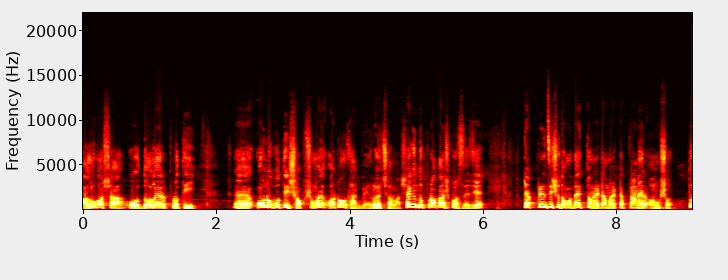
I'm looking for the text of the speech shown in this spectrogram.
ভালোবাসা ও দলের প্রতি অনুভূতি সবসময় অটল থাকবে। রোহিত শর্মা, সে কিন্তু প্রকাশ করছে যে ক্যাপ্টেন্সি শুধু আমার দায়িত্ব না, এটা আমার একটা প্রাণের অংশ। তো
